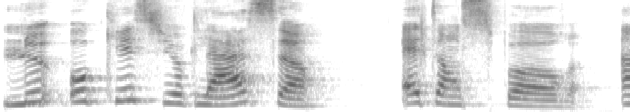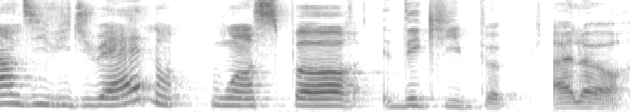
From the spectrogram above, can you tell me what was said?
Le hockey sur glace est un sport individuel ou un sport d'équipe? Alors,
